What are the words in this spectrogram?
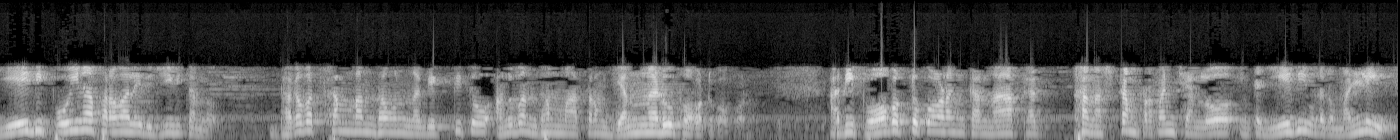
ఏది పోయినా పర్వాలేదు జీవితంలో. భగవత్ సంబంధం ఉన్న వ్యక్తితో అనుబంధం మాత్రం ఎన్నడూ పోగొట్టుకోకూడదు. అది పోగొట్టుకోవడం కన్నా పెద్ద నష్టం ప్రపంచంలో ఇంకా ఏదీ ఉండదు. మళ్ళీ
